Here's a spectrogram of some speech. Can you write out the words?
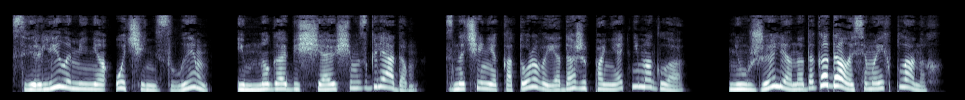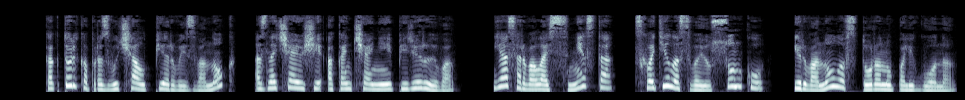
сверлила меня очень злым и многообещающим взглядом, значение которого я даже понять не могла. Неужели она догадалась о моих планах? Как только прозвучал первый звонок, означающий окончание перерыва, я сорвалась с места, схватила свою сумку и рванула в сторону полигона.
